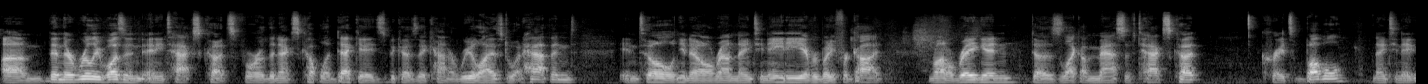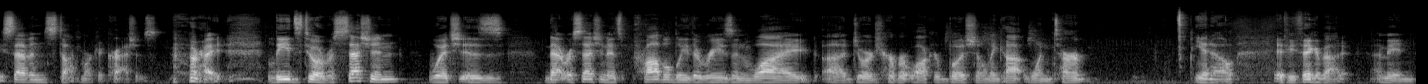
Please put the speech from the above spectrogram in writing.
um, then there really wasn't any tax cuts for the next couple of decades because they kind of realized what happened until, you know, around 1980, everybody forgot. Ronald Reagan does like a massive tax cut, creates a bubble. 1987, stock market crashes. All right, leads to a recession, which is that recession is probably the reason why uh, George Herbert Walker Bush only got one term. You know, if you think about it, I mean,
